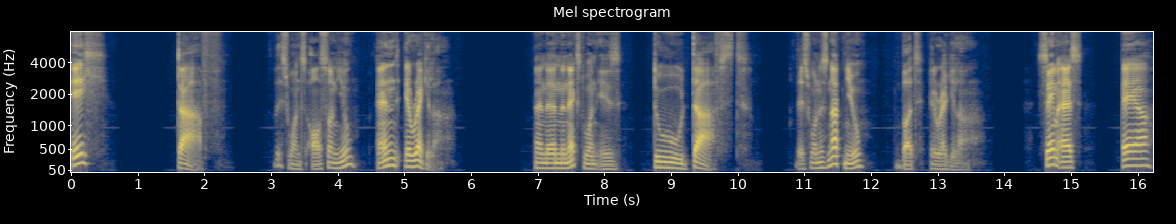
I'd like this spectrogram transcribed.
ich darf. This one's also new and irregular. And then the next one is du darfst. This one is not new, but irregular. Same as er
